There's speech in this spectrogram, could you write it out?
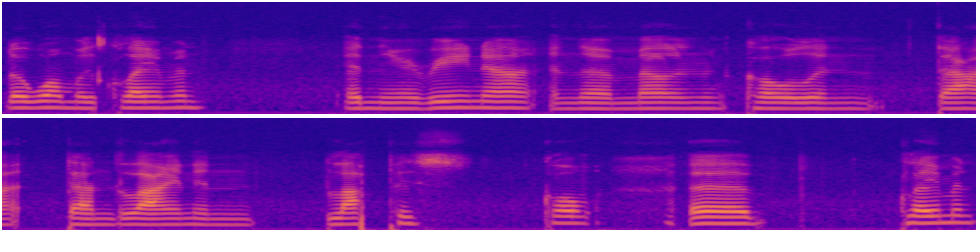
the one with Clayman, in the arena, and the Melancholy and da Dandelion and Lapis com uh, Clayman,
